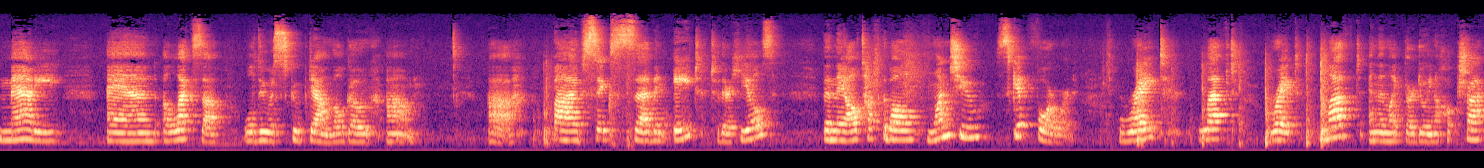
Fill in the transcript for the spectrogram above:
Maddie, and Alexa will do a scoop down. They'll go um, uh, five, six, seven, eight to their heels. Then they all tuck the ball, one, two, skip forward, right, left, right, left, and then like they're doing a hook shot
